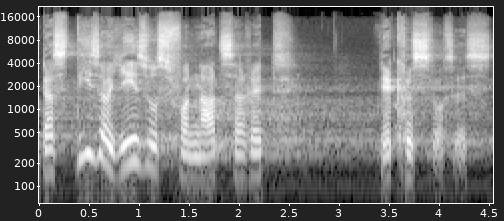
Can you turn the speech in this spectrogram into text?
dass dieser Jesus von Nazareth der Christus ist,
